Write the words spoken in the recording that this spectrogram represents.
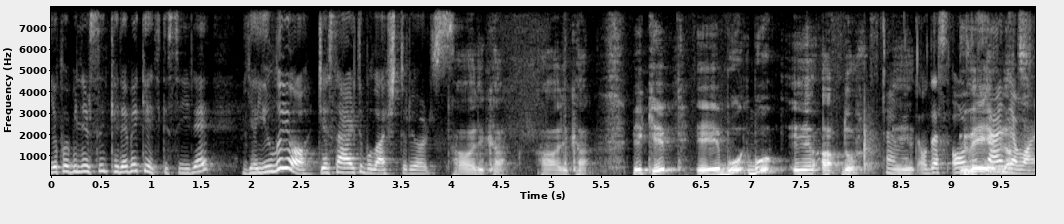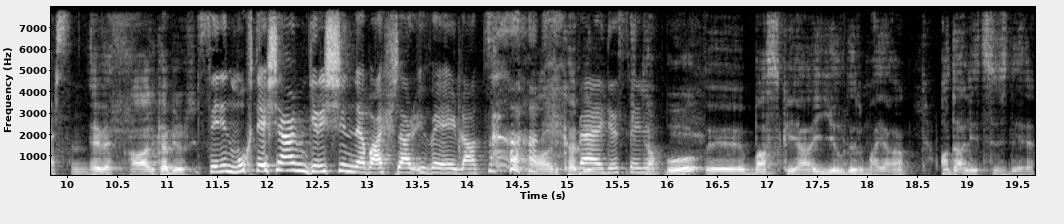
yapabilirsin kelebek etkisiyle yayılıyor. Cesareti bulaştırıyoruz. Harika, harika. Peki e, bu bu e, a, dur. Evet, E, o da- orada üvey sen de evlat. varsın. Evet, harika bir Senin muhteşem girişinle başlar Üvey Evlat harika bir belgeseli. kitap bu. E, baskıya, yıldırmaya, adaletsizliğe,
